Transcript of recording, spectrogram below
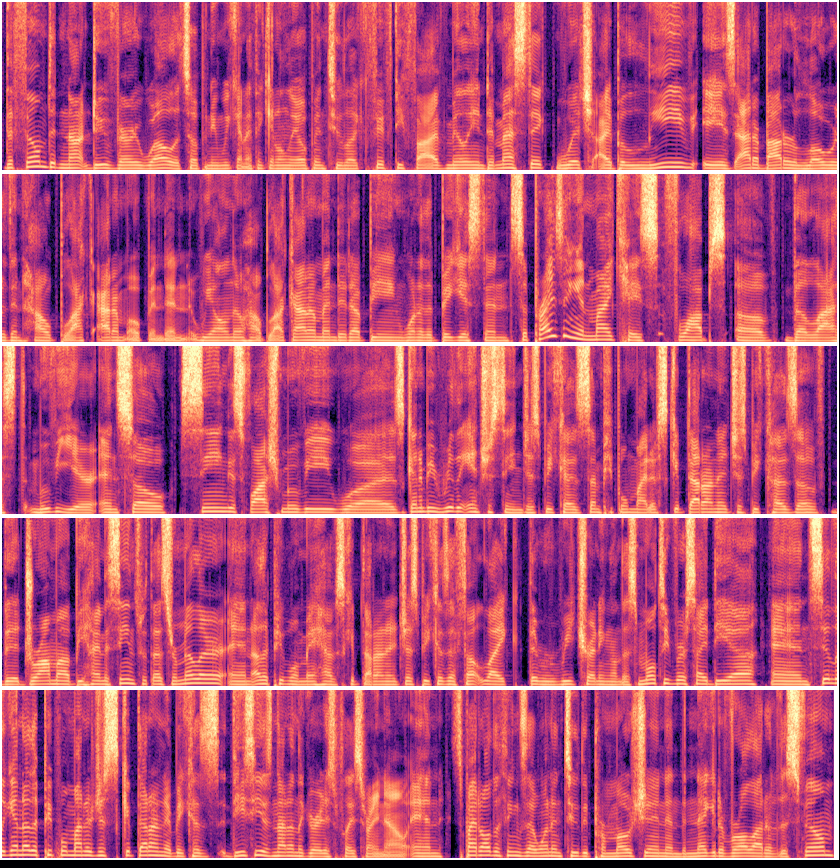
the film did not do very well its opening weekend. I think it only opened to like 55 million domestic, which I believe is at about or lower than how Black Adam opened. And we all know how Black Adam ended up being one of the biggest and surprising in my case flops of the last movie year. And so seeing this Flash movie was going to be really interesting just because some people might have skipped out on it just because of the drama behind the scenes with Ezra Miller, and other people may have skipped out on it just because it felt like they were retreading on this multiverse idea. And still, again, other people might have just skipped out on it because DC is not in the greatest place right now. And despite all the things that went into the promotion and the negative rollout of this film,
